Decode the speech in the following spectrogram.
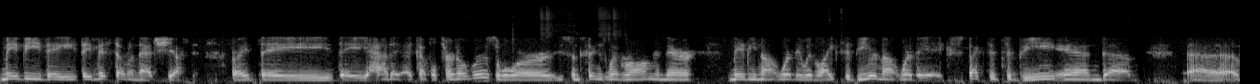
maybe they, they missed out on that shift, right? They they had a, a couple turnovers or some things went wrong and they're maybe not where they would like to be or not where they expected to be. And uh, uh,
